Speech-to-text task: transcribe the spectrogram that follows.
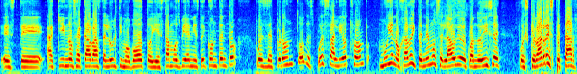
este, aquí no se acaba hasta el último voto y estamos bien y estoy contento, pues de pronto después salió Trump muy enojado y tenemos el audio de cuando dice, pues que va a respetar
